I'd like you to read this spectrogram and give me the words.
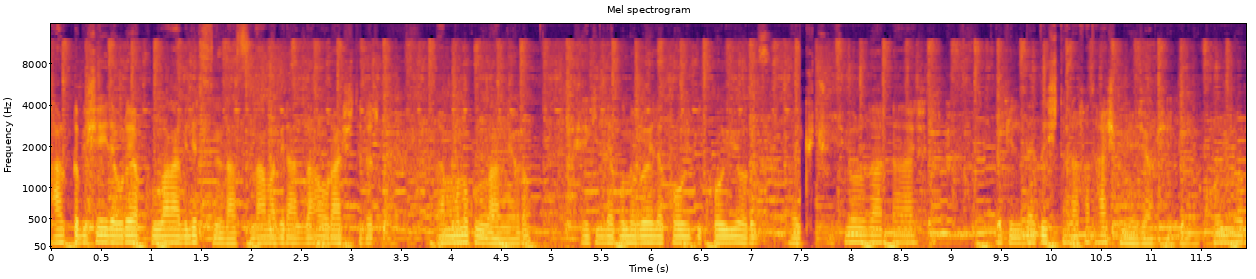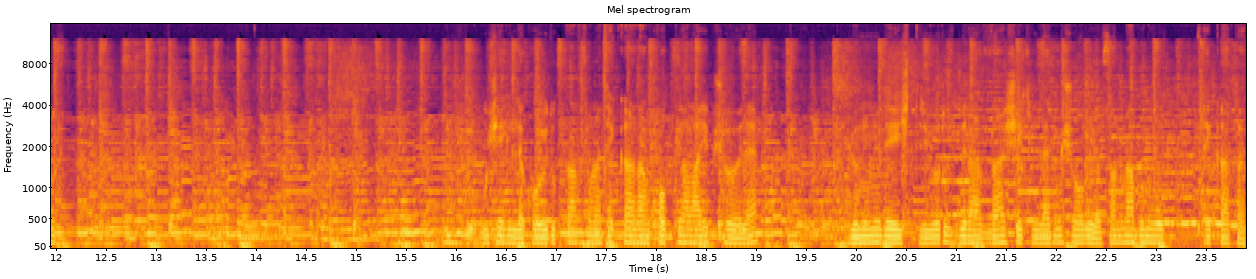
farklı bir şey de oraya kullanabilirsiniz aslında ama biraz daha uğraştırır. Ben bunu kullanıyorum. Bu şekilde bunu böyle koy, koyuyoruz ve küçültüyoruz arkadaşlar. Bu şekilde dış tarafa taşmayacak şekilde koyuyoruz. Bu şekilde koyduktan sonra tekrardan kopyalayıp şöyle yönünü değiştiriyoruz. Biraz daha şekillenmiş oluyor. Sonra bunu tekrardan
